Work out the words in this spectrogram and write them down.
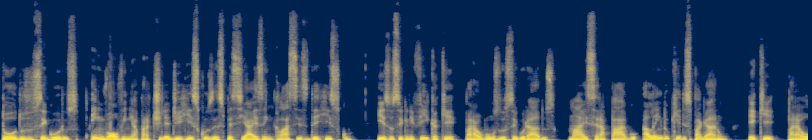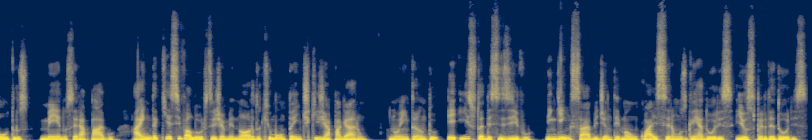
todos os seguros envolvem a partilha de riscos especiais em classes de risco, isso significa que, para alguns dos segurados, mais será pago além do que eles pagaram, e que, para outros, menos será pago, ainda que esse valor seja menor do que o montante que já pagaram. No entanto, e isto é decisivo, ninguém sabe de antemão quais serão os ganhadores e os perdedores.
